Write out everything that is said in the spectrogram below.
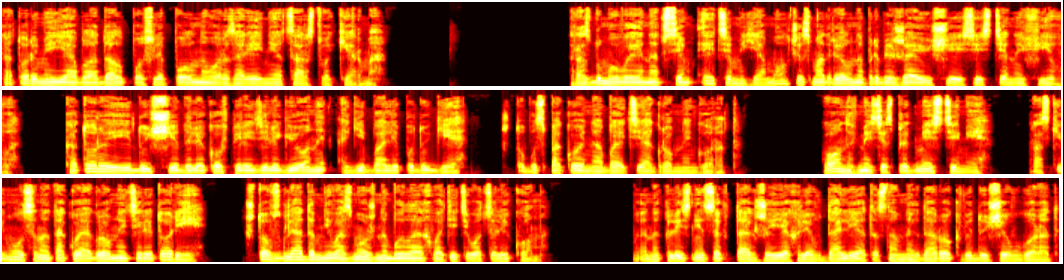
которыми я обладал после полного разорения царства Керма. Раздумывая над всем этим, я молча смотрел на приближающиеся стены Фив, которые, идущие далеко впереди легионы, огибали по дуге, чтобы спокойно обойти огромный город. Он вместе с предместьями раскинулся на такой огромной территории, что взглядом невозможно было охватить его целиком. Мы на колесницах также ехали вдали от основных дорог, ведущих в город.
